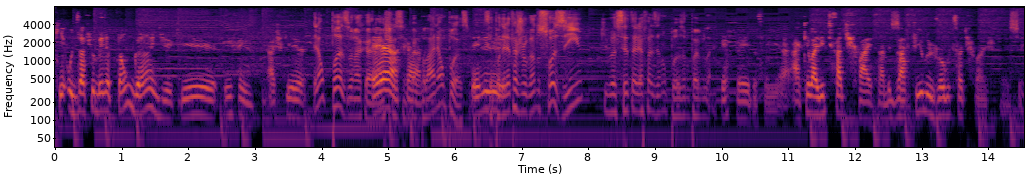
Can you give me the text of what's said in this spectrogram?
que o desafio dele é tão grande que, enfim, acho que. Ele é um puzzle, né, cara? É, acho assim, cara. Pipeline é um puzzle. Ele- Você poderia estar jogando sozinho que você estaria fazendo um puzzle no Pipeline. Perfeito, assim. Aquilo ali te satisfaz, sabe? O desafio do jogo te satisfaz. É isso aí.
